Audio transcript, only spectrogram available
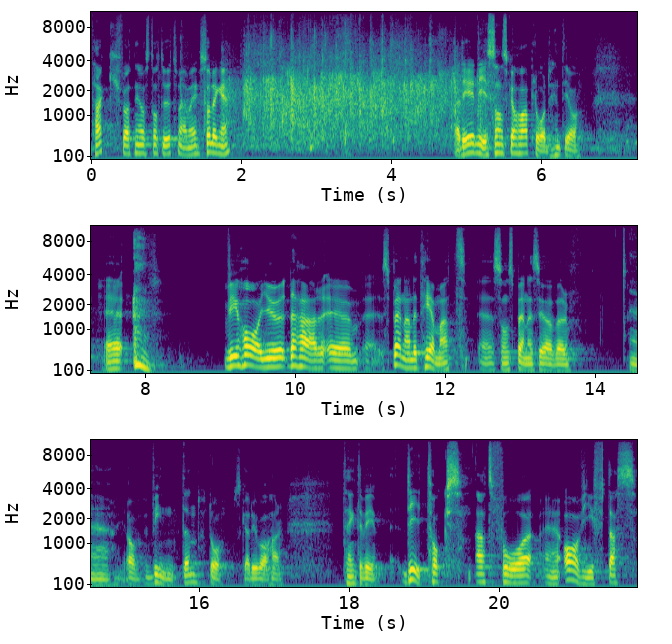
Tack för att ni har stått ut med mig så länge. Ja, det är ni som ska ha applåd, inte jag. Eh, vi har ju det här spännande temat som spänner sig över Eh, ja, vintern då ska det ju vara här, tänkte vi. Detox, att få eh, avgiftas,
